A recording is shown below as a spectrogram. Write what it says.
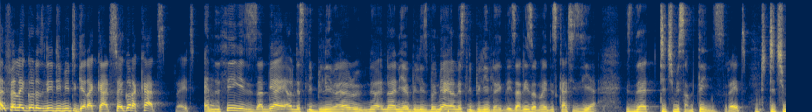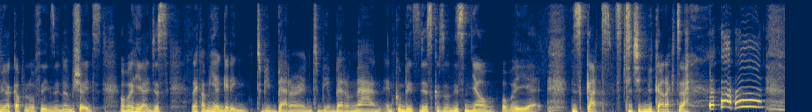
I felt like God was leading me to get a cat. So I got a cat, right? And the thing is, is that me, I honestly believe, I don't know, no one here believes, but me, I honestly believe like there's a reason why this cat is here. Is there to teach me some things, right? To teach me a couple of things. And I'm sure it's over here, just like I'm here getting to be better and to be a better man. And kumbe it's just because of this meow over here. This cat, it's teaching me character.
